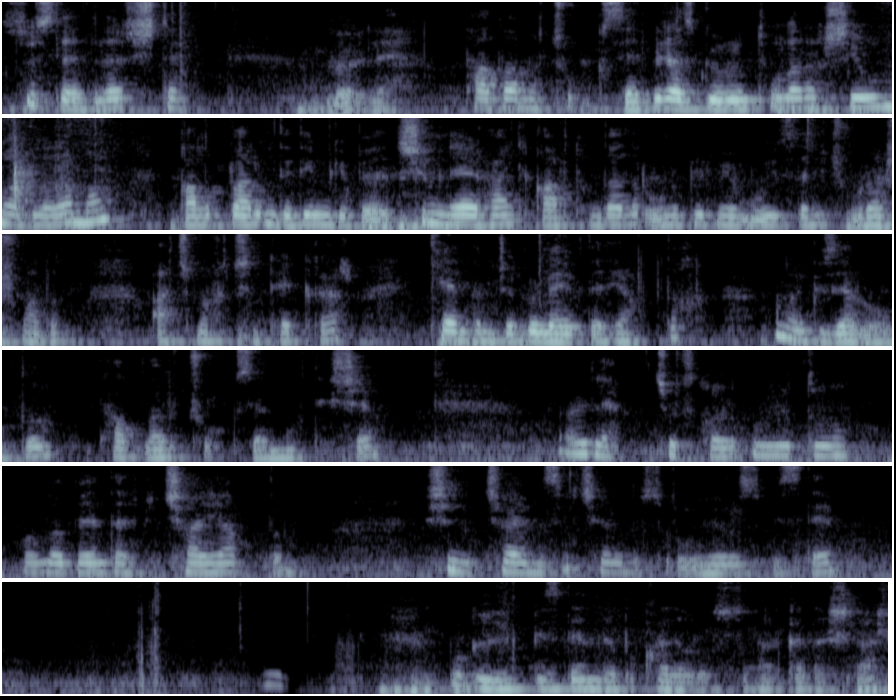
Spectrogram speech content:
Süslediler işte. Böyle. Tadana çok güzel. Biraz görüntü olarak şey olmadılar ama kalıplarım dediğim gibi şimdi hangi kartondadır onu bilmiyorum. O yüzden hiç uğraşmadım açmak için tekrar. Kendimce böyle evde yaptık. Ama güzel oldu. Tatları çok güzel, muhteşem. Öyle. Çocuklar uyudu. Valla ben de bir çay yaptım. Şimdi çayımızı içelim sonra uyuyoruz biz de. Bugünlük bizden de bu kadar olsun arkadaşlar.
